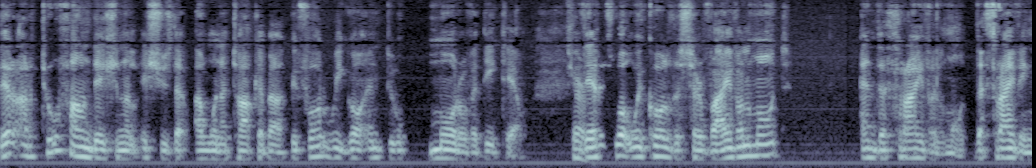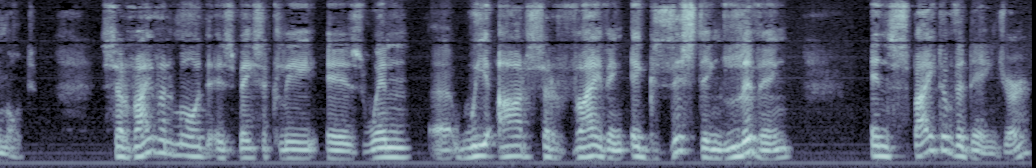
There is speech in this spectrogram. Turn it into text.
there are two foundational issues that I want to talk about before we go into more of a detail. Sure. There is what we call the survival mode, and the thrival mode, the thriving mode. Survival mode is basically is when uh, we are surviving, existing, living in spite of the danger,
